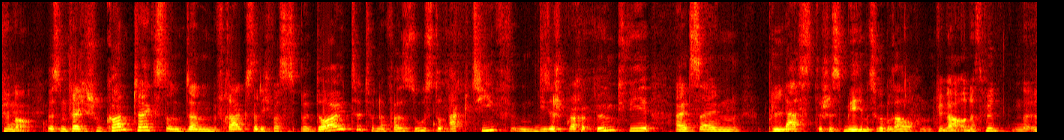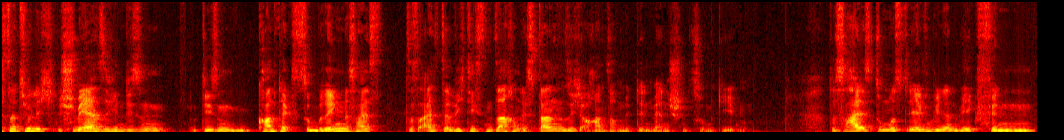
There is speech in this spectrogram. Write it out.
Genau. Du bist im tschechischen Kontext und dann fragst du dich, was es bedeutet und dann versuchst du aktiv diese Sprache irgendwie als ein plastisches Medium zu gebrauchen. Genau, und das wird, ist natürlich schwer, sich in diesen, diesen Kontext zu bringen. Das heißt, das eines der wichtigsten Sachen ist dann, sich auch einfach mit den Menschen zu umgeben. Das heißt, du musst irgendwie einen Weg finden,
